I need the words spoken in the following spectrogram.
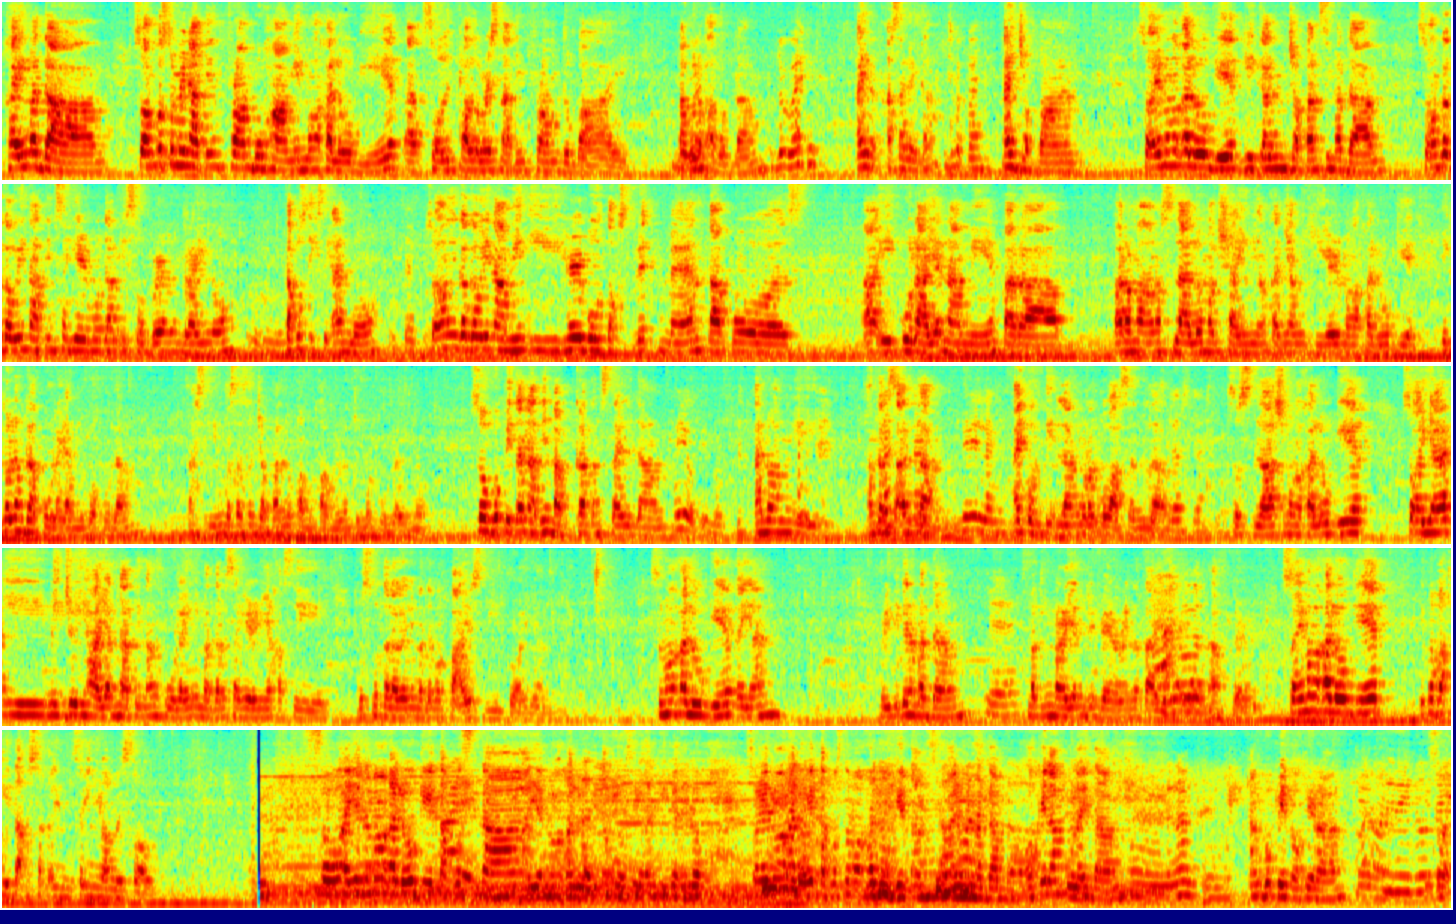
Hi, madam. So, ang customer natin from Buhangin, mga kalugit, at solid followers natin from Dubai. Bago lang abot, dam. Dubai, Ay, asali ka? Japan. Ay, Japan. So, ay mga kalugit, gikan Japan si madam. So, ang gagawin natin sa hair mo, dam, is sobrang dry, no? Mm. Tapos, iksian mo. Sabi- So, ang gagawin namin, i-hair botox treatment, tapos, ah, ikulayan namin para para ma- mas lalo mag-shiny ang kanyang hair, mga kalugit. Ikaw lang gakulay, ano ba ko lang? As in, basta sa Japan, no, kamukha mo lang dyan magkulay, no? So, gupitan natin, babcut ang style down. Ayaw, iba. Ano ang i- hanggang Slash saan lang? Dili lang. Ay, konti lang, murag bawasan lang. Slash, slash. So, slash, mga kalugit. So, ayan, i medyo ihayag natin ang kulay ni Madam sa hair niya kasi gusto talaga ni Madam magpaayos dito, ayan. So, mga kalugit, ayan. Ready ka na, Madam? Yes. Maging Marian Rivera na tayo ayan, after. So, ay mga kalugit, ipapakita ko sa, sa inyo ang result. So, ayan na mga kalugit, tapos na, ayan mga kalugit, ang music, ang tiga nila. So, ayan mga kalugit, tapos na mga kalugit, ang ano ni Madam mo. Okay lang kulay, Dam? Ko. Ang gupit, okay ra? So,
